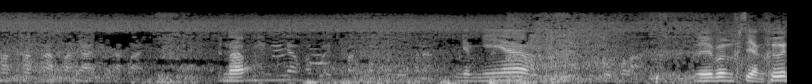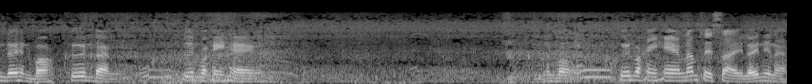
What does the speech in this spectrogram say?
ทักทักทักมาได้ทักไปเป็นนะเงียบๆมาคุยฟังความรู้ขนาดเงียบเงียบคนเท่าไหร่ ๆเลยเบิ่งเสียงคลื่นด้วยเห็นบ่คลื่นดังอู้นบักแหงๆมันบอกอู้นบักแหงๆน้ำใสๆเลยนี่นะ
